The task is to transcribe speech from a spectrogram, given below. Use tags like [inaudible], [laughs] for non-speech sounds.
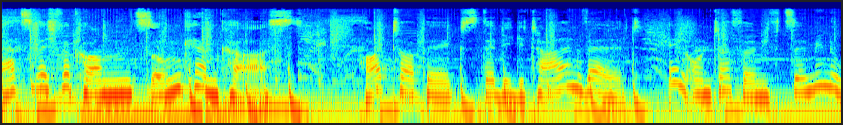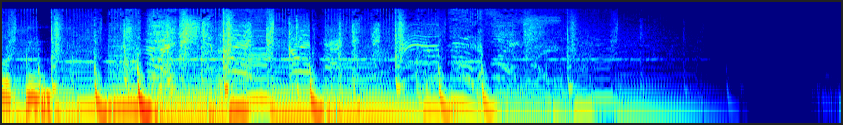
Herzlich willkommen zum Chemcast. Hot Topics der digitalen Welt in unter 15 Minuten.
